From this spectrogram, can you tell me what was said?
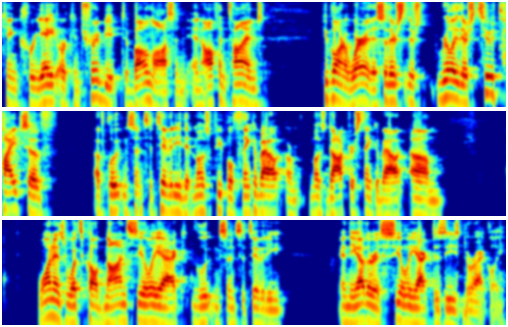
can create or contribute to bone loss. And, and oftentimes people aren't aware of this. So there's, there's really, there's two types of, of gluten sensitivity that most people think about or most doctors think about. Um, one is what's called non-celiac gluten sensitivity, and the other is celiac disease directly.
